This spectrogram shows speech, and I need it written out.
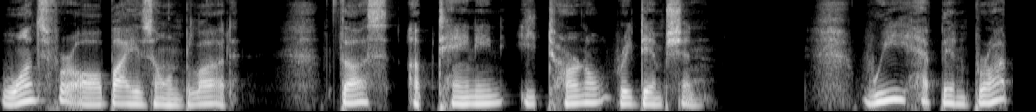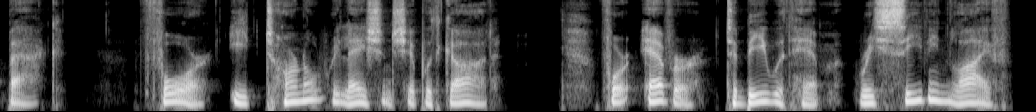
once for all by his own blood, thus obtaining eternal redemption. We have been brought back for eternal relationship with God, forever to be with him, receiving life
